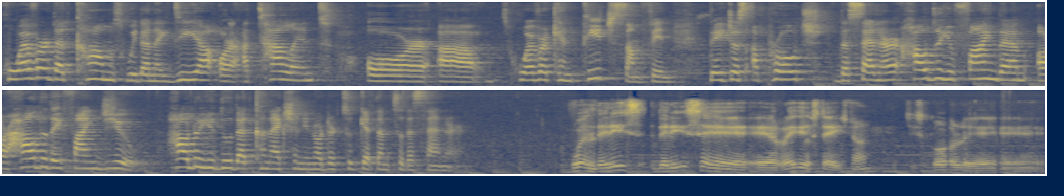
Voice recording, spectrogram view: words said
whoever that comes with an idea or a talent or uh, whoever can teach something, they just approach the center. How do you find them or how do they find you? How do you do that connection in order to get them to the center? Well, there is there is a, a radio station which is called uh,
